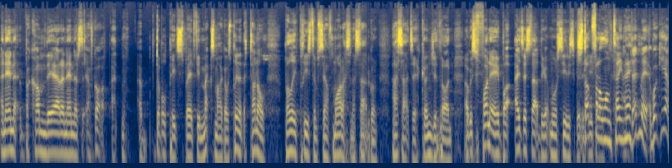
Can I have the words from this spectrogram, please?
And then become there, and then there's, I've got a, a, a double page spread for Mixmag. I was playing at the tunnel. Billy pleased himself, Morris, and I started going, that's actually a cringeathon. It was funny, but I just started to get more serious about Stuck the for a long time, I eh? did, mate. Well, yeah,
